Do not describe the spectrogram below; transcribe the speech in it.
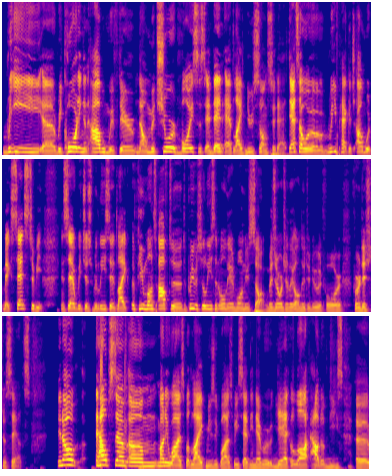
re uh, recording an album with their now matured voices and then add like new songs to that. That's how a repackage album would make sense to me. Instead, we just release it like a few months after the previous release and only had one new song, majority only to do it for for additional sales. You know, it helps them um money wise, but like music wise, we said they never get a lot out of these uh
